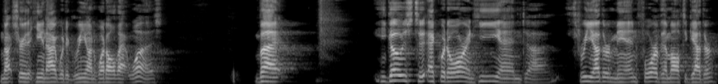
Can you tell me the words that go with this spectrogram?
I'm not sure that he and I would agree on what all that was. But he goes to Ecuador and he and uh, three other men, four of them altogether,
